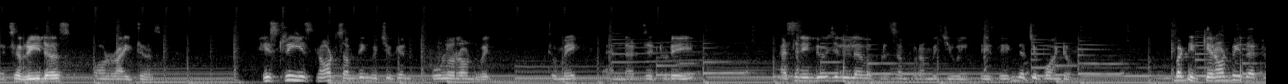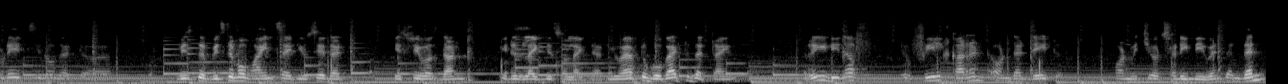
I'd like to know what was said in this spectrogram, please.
let's say readers or writers, history is not something which you can fool around with to make. And let's say today, as an individual, you'll have a prism from which you will see things. That's your point of view. But it cannot be that today it's you know that uh, with the wisdom of hindsight, you say that history was done. It is like this or like that. You have to go back to that time, read enough to feel current on that date on which you're studying the events, and then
